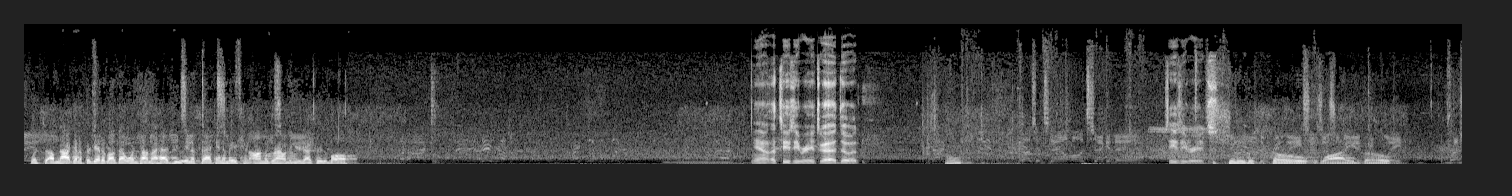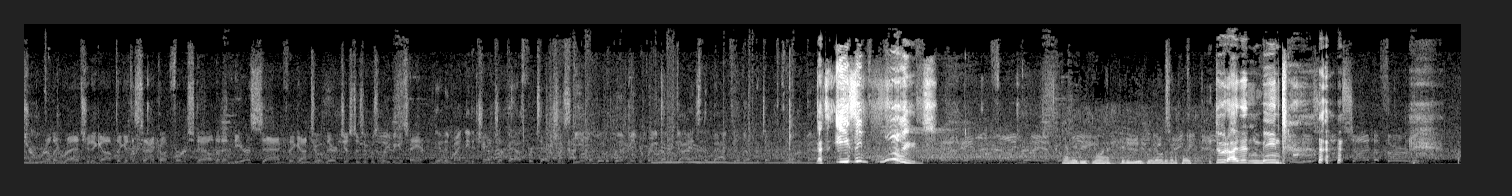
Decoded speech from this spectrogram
Which I'm not gonna forget about that one time I had you in a sack animation on the ground and your guy threw the ball. Yeah, that's easy reads. Go ahead, do it. Alright. It's easy reads. Jimmy was so wide, bro. Pressure really ratcheting up. They get the sack on first down, then a near sack. They got to him there just as it was leaving his hand. Yeah, they might need to change their pass protection scheme a little bit. Maybe bring another guy into the backfield to help protect the quarterback. That's easy reads. Yeah, maybe if you weren't a shitty user, that would have been a pick. Dude, I didn't mean to.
